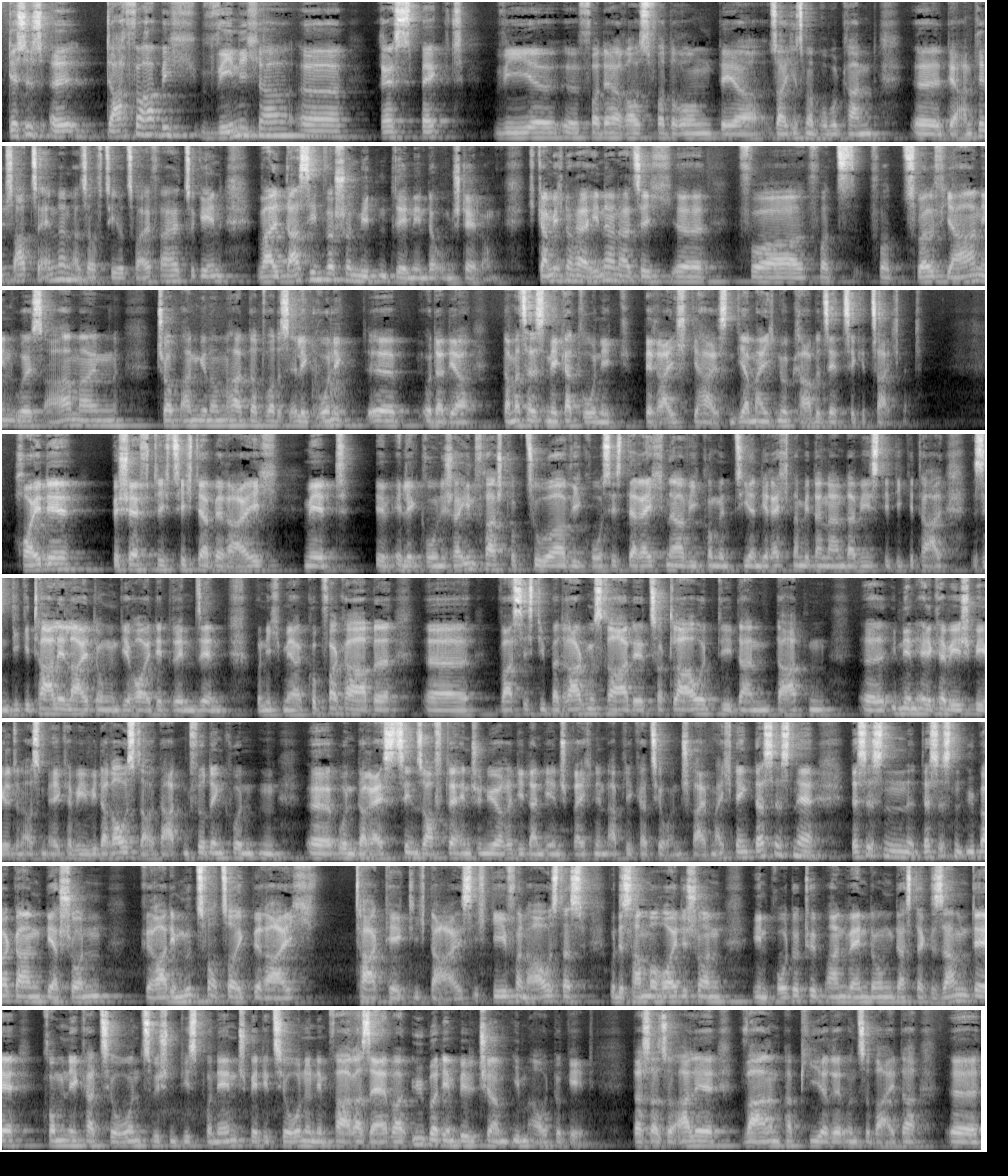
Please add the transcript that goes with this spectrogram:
Das ist, äh, dafür habe ich weniger äh, Respekt wie äh, vor der Herausforderung der, sage ich jetzt mal provokant, äh, der Antriebsart zu ändern, also auf CO2-Freiheit zu gehen, weil da sind wir schon mittendrin in der Umstellung. Ich kann mich noch erinnern, als ich äh, vor, vor, vor zwölf Jahren in den USA meinen Job angenommen hat, dort war das Elektronik äh, oder der, damals hat es Mechatronik-Bereich geheißen. Die haben eigentlich nur Kabelsätze gezeichnet. Heute beschäftigt sich der Bereich mit elektronischer Infrastruktur, wie groß ist der Rechner, wie kommunizieren die Rechner miteinander, wie ist die digital, das sind digitale Leitungen, die heute drin sind und nicht mehr Kupferkabel, äh, was ist die Übertragungsrate zur Cloud, die dann Daten äh, in den LKW spielt und aus dem LKW wieder raus, Daten für den Kunden äh, und der Rest sind Softwareingenieure, die dann die entsprechenden Applikationen schreiben. Ich denke, das ist, eine, das ist, ein, das ist ein Übergang, der schon gerade im Nutzfahrzeugbereich tagtäglich da ist. Ich gehe von aus, dass, und das haben wir heute schon in Prototyp-Anwendungen, dass der gesamte Kommunikation zwischen Disponent, Spedition und dem Fahrer selber über den Bildschirm im Auto geht dass also alle Warenpapiere und so weiter äh,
